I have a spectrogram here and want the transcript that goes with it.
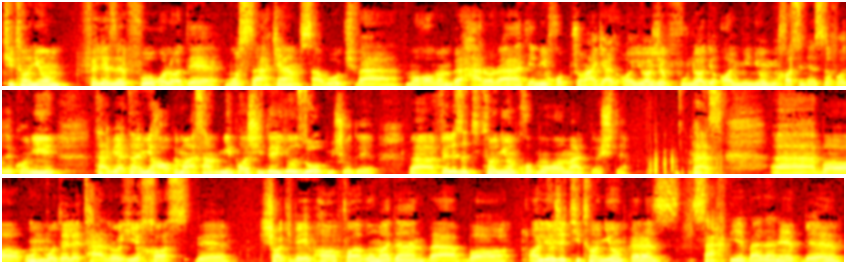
تیتانیوم فلز فوق العاده مستحکم سبک و مقاوم به حرارت. یعنی خب شما اگر از آلیاژ فولاد یا آلومینیوم می‌خواستین استفاده کنی طبیعتا یه هواپیما از هم میپاشیده یا ذوب می‌شده و فلز تیتانیوم خب مقاومت داشته. پس با اون مدل طراحی خاص به shock wave ها فائق اومدن و با آلیاژ تیتانیوم غیر از سختی بدنه به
